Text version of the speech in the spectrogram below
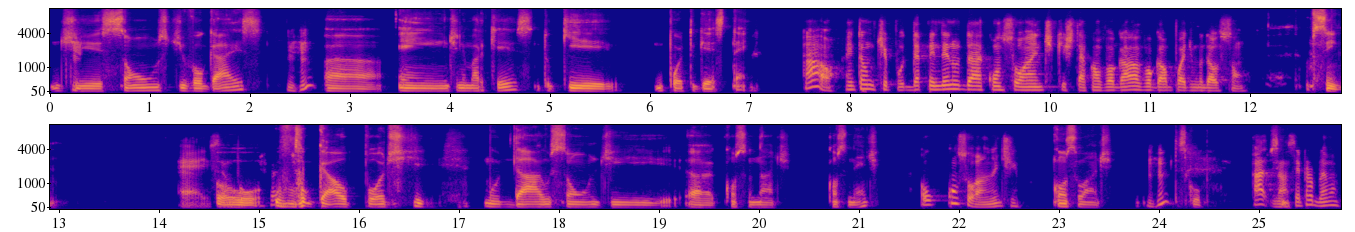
de sons de vogais Uhum. ah, em dinamarquês do que o português tem. Ah, então, tipo, dependendo da consoante que está com a vogal, a vogal pode mudar o som. Sim, É, isso é um o, vogal pode mudar o som de ah, consonante. Consonante? Ou consoante. Consoante. Uhum. Desculpa. Ah, não, Sim. sem problema.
